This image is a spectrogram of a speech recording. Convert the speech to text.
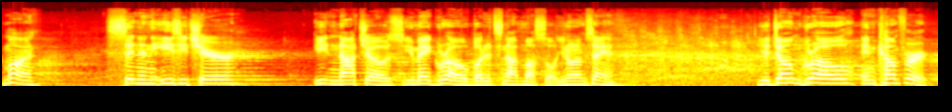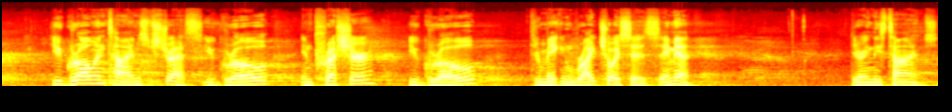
Come on. Sitting in the easy chair, eating nachos, you may grow, but it's not muscle. You know what I'm saying? you don't grow in comfort. You grow in times of stress. You grow in pressure. You grow through making right choices. Amen. During these times.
